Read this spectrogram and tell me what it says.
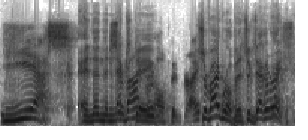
Yes. And then the next Survivor day, opened, right? Survivor open. That's exactly right. Yes.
